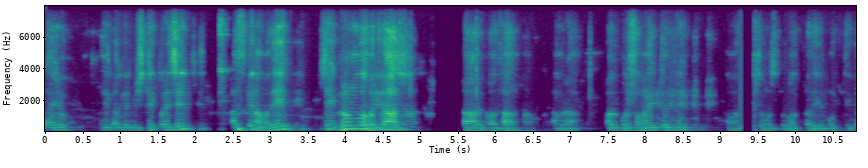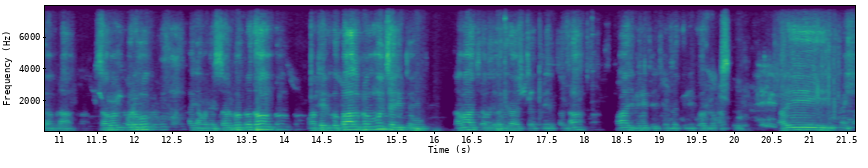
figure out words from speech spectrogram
যাই হোক, উনি কালকে মিস্টেক করেছেন। আজকে আমাদের সেই ব্রহ্ম হরিদাস, তার কথা আমরা অল্প সময়ের জন্য সমস্ত ভক্তদের মুখ থেকে আমরা শ্রবণ করব। তাই আমাদের সর্বপ্রথম মঠের গোপাল ব্রহ্মচারী প্রভু রামাচার্য হরিদাস চন্দ্রের কথা পাঁচ মিনিটের জন্য তিনি বর্ণনা করবেন হরে কৃষ্ণ।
